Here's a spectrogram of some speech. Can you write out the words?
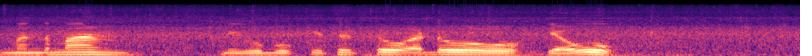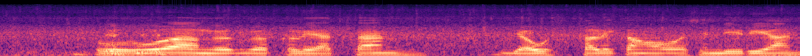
teman-teman di gubuk itu tuh, aduh jauh. Tuh, wah nggak nggak kelihatan, jauh sekali Kang Oo sendirian.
